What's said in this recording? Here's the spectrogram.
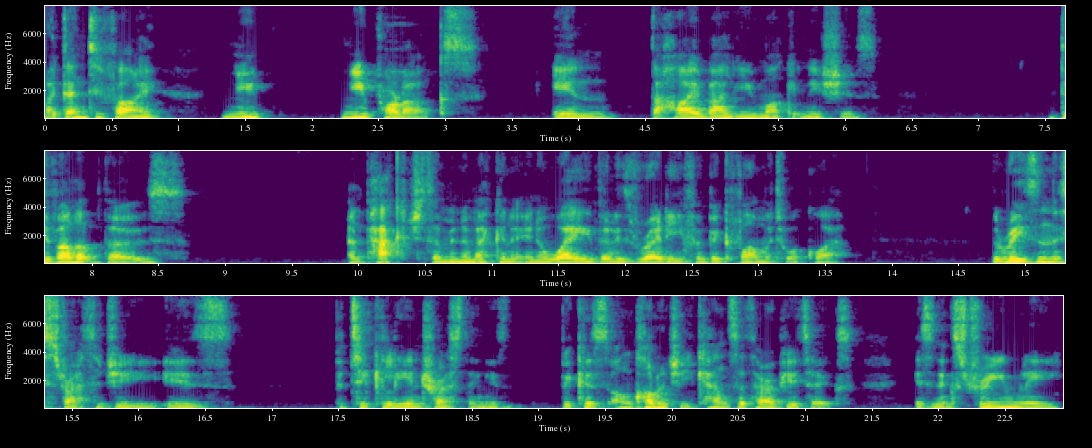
identify new new products in the high value market niches, develop those, and package them in a mechanism in a way that is ready for big pharma to acquire. The reason this strategy is particularly interesting is because oncology, cancer therapeutics, is an extremely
